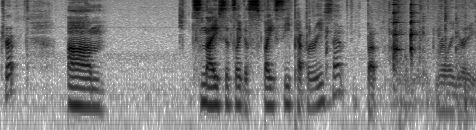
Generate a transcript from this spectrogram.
trip. Um, it's nice. It's like a spicy peppery scent, but really great.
